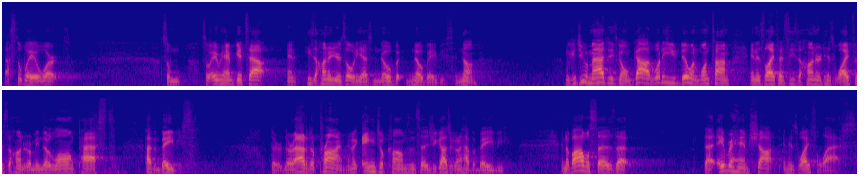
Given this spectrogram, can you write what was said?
That's the way it worked. So, so Abraham gets out, and he's 100 years old. He has no, no babies, none. I mean, could you imagine? He's going, God, what are you doing? One time in his life, as he's 100, his wife is 100. I mean, they're long past having babies. They're, they're out of their prime. And an angel comes and says, You guys are going to have a baby. And the Bible says that, that Abraham's shocked and his wife laughs.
